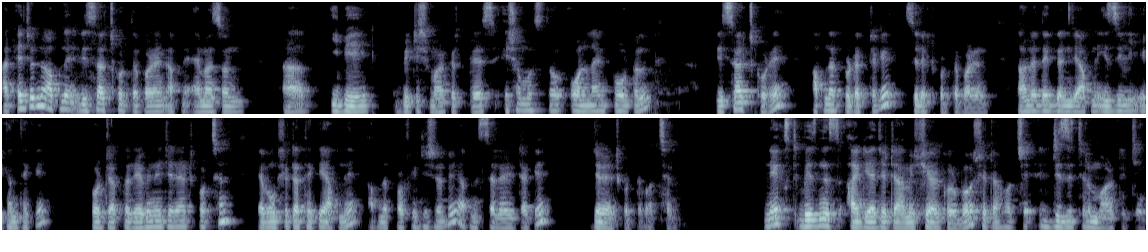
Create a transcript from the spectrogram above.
আর এজন্য আপনি রিসার্চ করতে পারেন। আপনি Amazon eBay, British market place এই সমস্ত অনলাইন পোর্টাল রিসার্চ করে আপনার প্রোডাক্টটাকে সিলেক্ট করতে পারেন। তাহলে দেখবেন যে আপনি ইজিলি এখান থেকে পর্যাপ্ত রেভিনিউ জেনারেট করছেন এবং সেটা থেকে আপনি আপনার প্রফিট হিসেবে আপনার স্যালারিটাকে জেনারেট করতে পারছেন। নেক্সট বিজনেস আইডিয়া যেটা আমি শেয়ার করব সেটা হচ্ছে ডিজিটাল মার্কেটিং।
